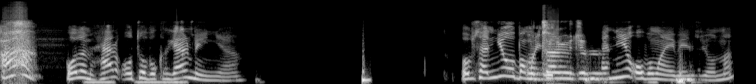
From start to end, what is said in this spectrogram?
Ah! Oğlum her otoboka gelmeyin ya. Oğlum sen niye Obama'ya Otel müdürü. sen niye Obama'ya benziyorsun lan?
